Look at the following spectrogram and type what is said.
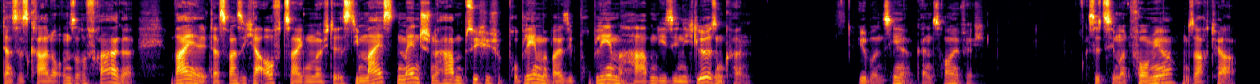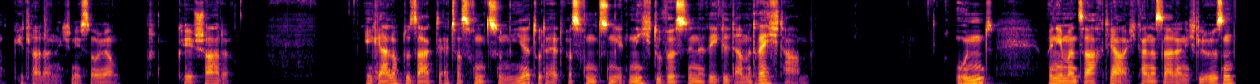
Das ist gerade unsere Frage. Weil das, was ich ja aufzeigen möchte, ist, die meisten Menschen haben psychische Probleme, weil sie Probleme haben, die sie nicht lösen können. Übrigens hier, ganz häufig. Sitzt jemand vor mir und sagt, ja, geht leider nicht. Nicht so, ja, okay, schade. Egal, ob du sagst, etwas funktioniert oder etwas funktioniert nicht, du wirst in der Regel damit recht haben. Und wenn jemand sagt, ja, ich kann das leider nicht lösen,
